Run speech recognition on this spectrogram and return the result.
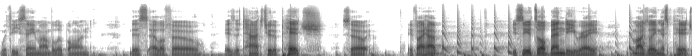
with the same envelope on. This LFO is attached to the pitch. So if I have, you see it's all bendy, right? Modulating this pitch.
